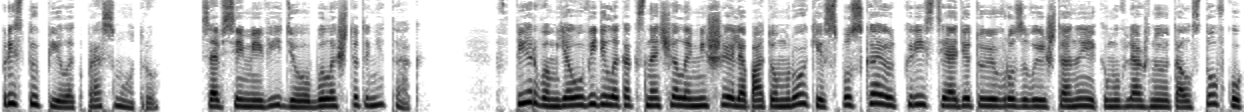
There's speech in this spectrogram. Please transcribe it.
приступила к просмотру. Со всеми видео было что-то не так. В первом я увидела, как сначала Мишель, а потом Рокки спускают Кристи, одетую в розовые штаны и камуфляжную толстовку,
